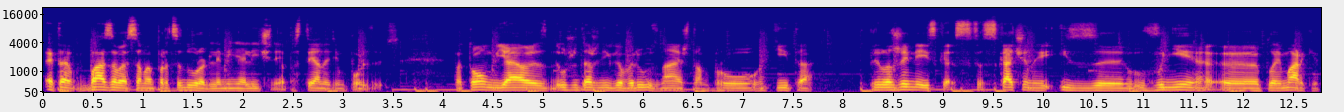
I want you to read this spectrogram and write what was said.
это базовая самая процедура для меня лично, я постоянно этим пользуюсь. Потом я уже даже не говорю, знаешь, там про какие-то приложения, скачанные из э, вне э, Play Market.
